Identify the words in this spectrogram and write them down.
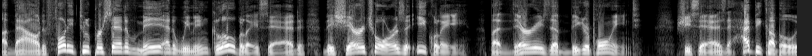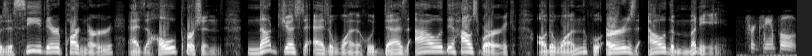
About 42% of men and women globally said they share chores equally. But there is a bigger point. She says happy couples see their partner as a whole person, not just as the one who does all the housework or the one who earns all the money. For example,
